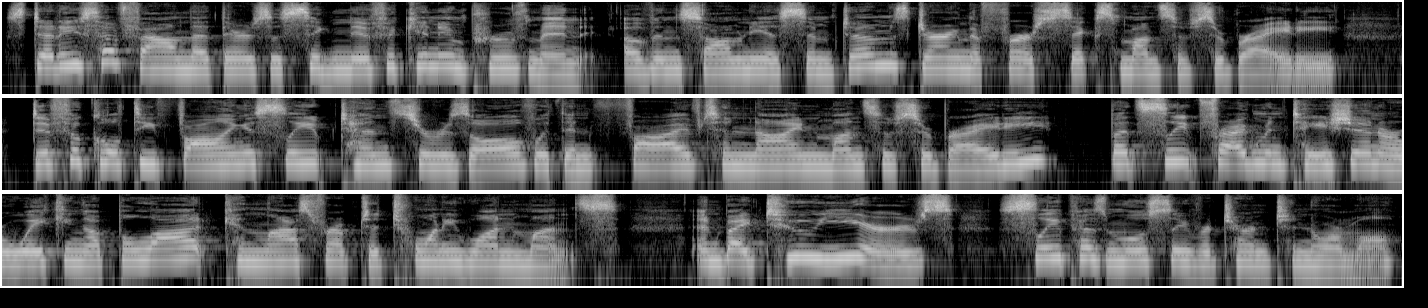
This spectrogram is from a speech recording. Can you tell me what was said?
studies have found that there's a significant improvement of insomnia symptoms during the first six months of sobriety. Difficulty falling asleep tends to resolve within five to nine months of sobriety, But sleep fragmentation or waking up a lot can last for up to 21 months. And by two years, sleep has mostly returned to normal.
